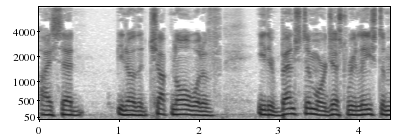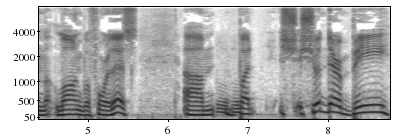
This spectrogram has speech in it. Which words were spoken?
I said you know that Chuck Noll would have either benched him or just released him long before this. Um, mm-hmm. But sh- should there be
